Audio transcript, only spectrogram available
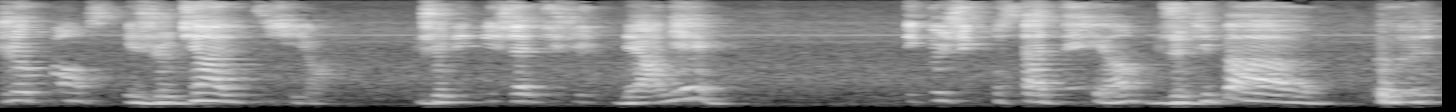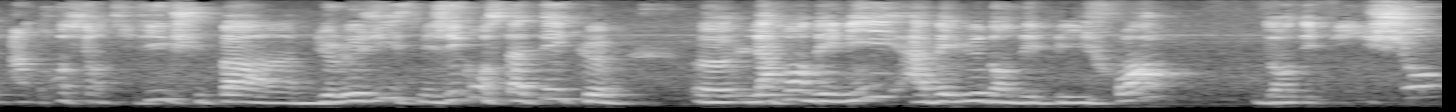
je pense, et je tiens à le dire, je l'ai déjà dit le dernier, c'est que j'ai constaté, hein, je ne suis pas un grand scientifique, je ne suis pas un biologiste, mais j'ai constaté que euh, la pandémie avait lieu dans des pays froids, dans des pays chauds,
